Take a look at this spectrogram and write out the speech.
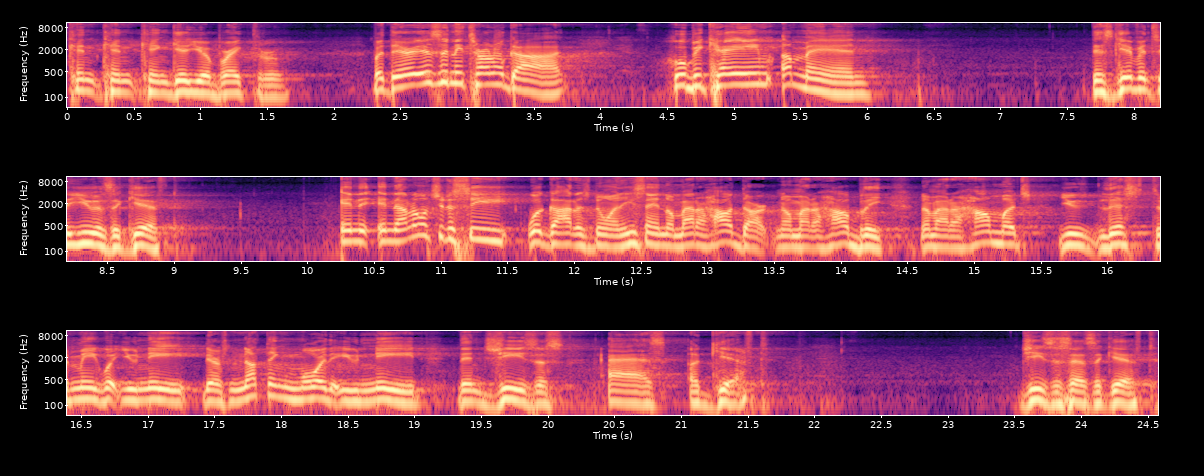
can, can, can give you a breakthrough. But there is an eternal God who became a man that's given to you as a gift. And, and I want you to see what God is doing. He's saying, no matter how dark, no matter how bleak, no matter how much you list to me what you need, there's nothing more that you need than Jesus as a gift. Jesus as a gift.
